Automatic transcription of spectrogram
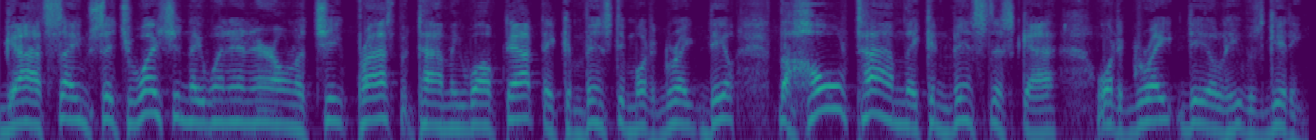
Guy, same situation. They went in there on a cheap price, but time he walked out, they convinced him what a great deal. The whole time they convinced this guy what a great deal he was getting.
